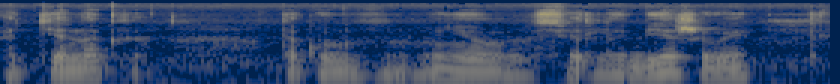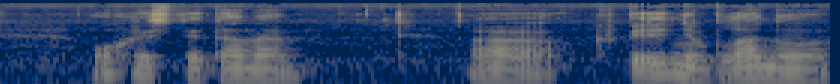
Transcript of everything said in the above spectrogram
Оттенок такой у нее светло-бежевый, охристые тона. К переднему плану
